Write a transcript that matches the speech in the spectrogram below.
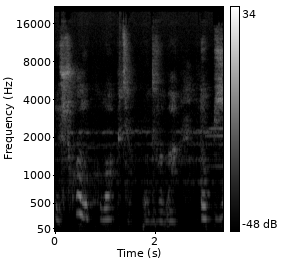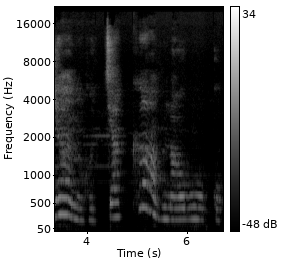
і в школу хлопця одвела. До п'яного дяка в науку.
